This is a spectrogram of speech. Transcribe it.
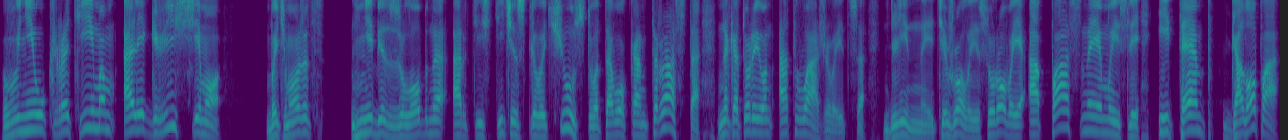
в неукротимом аллегриссимо, быть может, не беззлобно артистического чувства того контраста, на который он отваживается, длинные, тяжелые, суровые, опасные мысли и темп галопа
